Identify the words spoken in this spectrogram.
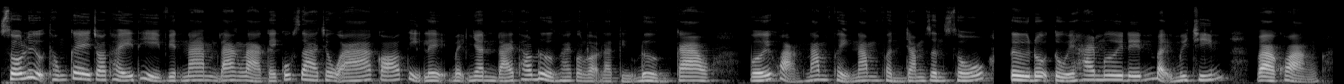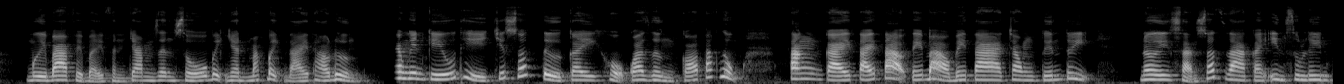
Số liệu thống kê cho thấy thì Việt Nam đang là cái quốc gia châu Á có tỷ lệ bệnh nhân đái tháo đường hay còn gọi là tiểu đường cao với khoảng 5,5% dân số từ độ tuổi 20 đến 79 và khoảng 13,7% dân số bệnh nhân mắc bệnh đái tháo đường. Theo nghiên cứu thì chiết xuất từ cây khổ qua rừng có tác dụng tăng cái tái tạo tế bào beta trong tuyến tụy nơi sản xuất ra cái insulin.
